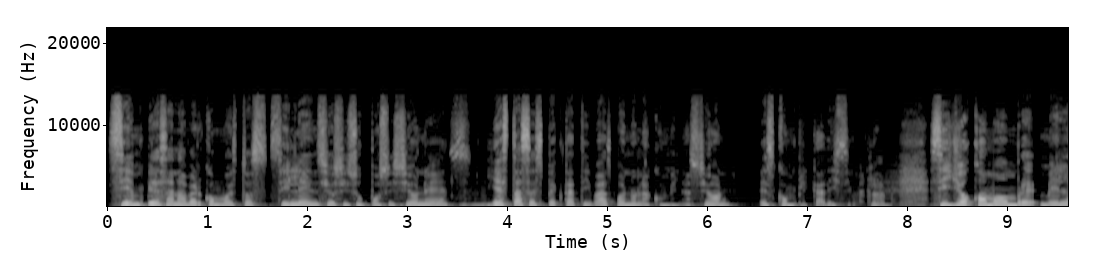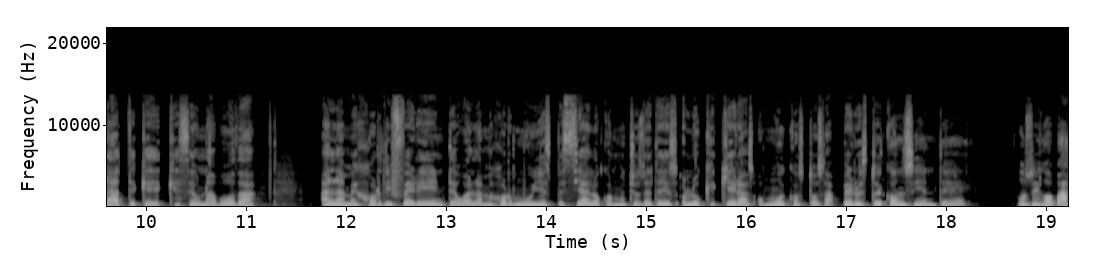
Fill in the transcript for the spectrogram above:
si empiezan a ver como estos silencios y suposiciones y estas expectativas, bueno, la combinación es complicadísima. Claro. Si yo como hombre me late que, que sea una boda a la mejor diferente o a la mejor muy especial o con muchos detalles o lo que quieras o muy costosa, pero estoy consciente, pues digo, va.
